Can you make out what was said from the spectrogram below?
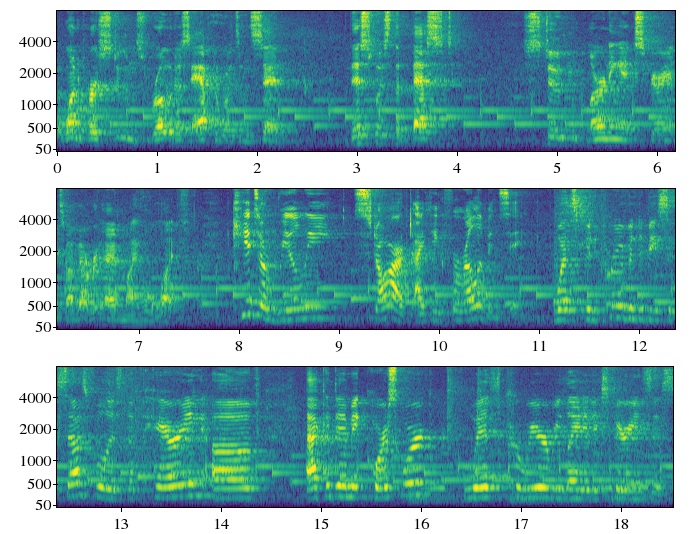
One of her students wrote us afterwards and said, this was the best student learning experience I've ever had in my whole life. Kids are really starved, I think, for relevancy. What's been proven to be successful is the pairing of academic coursework with career-related experiences.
